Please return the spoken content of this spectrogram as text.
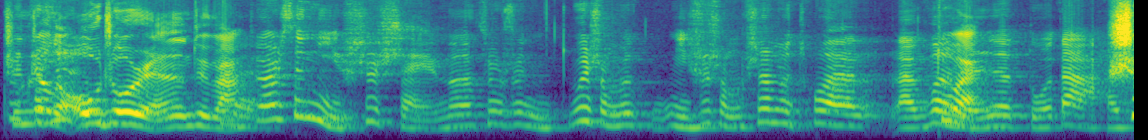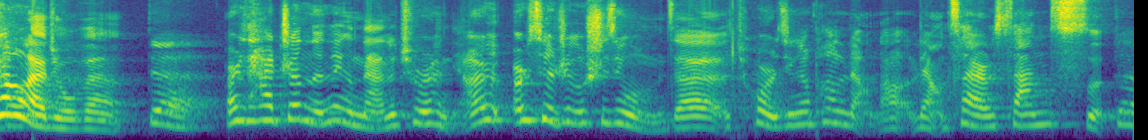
真正的欧洲人，对吧？对，而且你是谁呢？就是你为什么你是什么身份突然来问对人家多大？还上来就问，对而且他真的那个男的确实很黏，而而且这个事情我们在土耳其应该碰到两到两次还是三次，对，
